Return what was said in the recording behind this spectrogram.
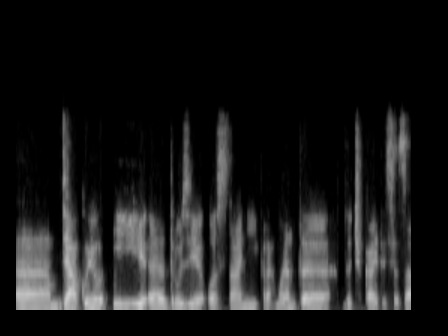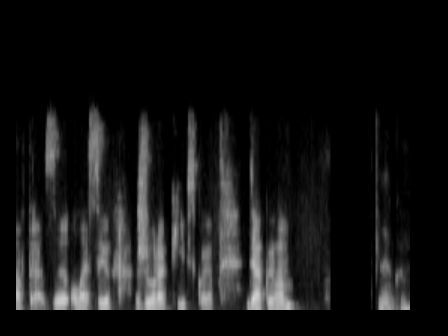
Е, дякую. І друзі, останній фрагмент. Дочекайтеся завтра з Олесею Жураківською. Дякую вам. Дякую.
